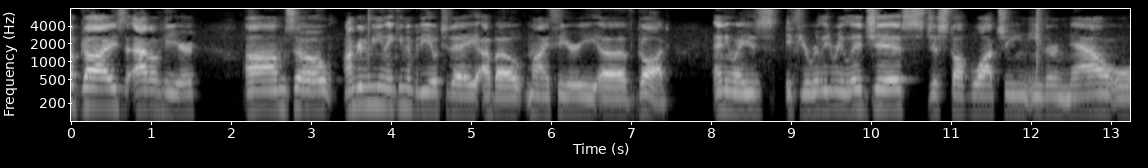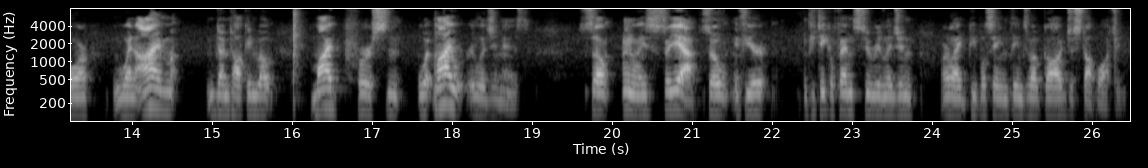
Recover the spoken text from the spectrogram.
up guys, Adil here. Um, so I'm going to be making a video today about my theory of God. Anyways, if you're really religious, just stop watching either now or when I'm done talking about my person, what my religion is. So, anyways, so yeah, so if you're, if you take offense to religion or like people saying things about God, just stop watching.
